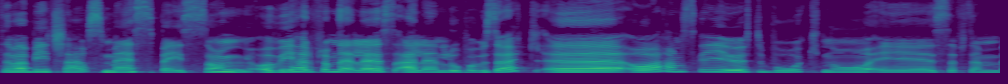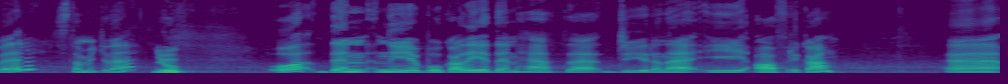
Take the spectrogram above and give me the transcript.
Det var Beach House med Space Song. Og vi har fremdeles Erlend Lo på besøk. eh, og han skal gi ut bok nå i september. Stemmer ikke det? Jo. Og den nye boka di, den heter 'Dyrene i Afrika'. Eh,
